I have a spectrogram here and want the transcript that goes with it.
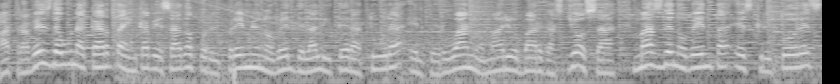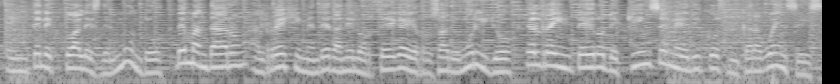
A través de una carta encabezada por el Premio Nobel de la Literatura, el peruano Mario Vargas Llosa, más de 90 escritores e intelectuales del mundo demandaron al régimen de Daniel Ortega y Rosario Murillo el reintegro de 15 médicos nicaragüenses,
